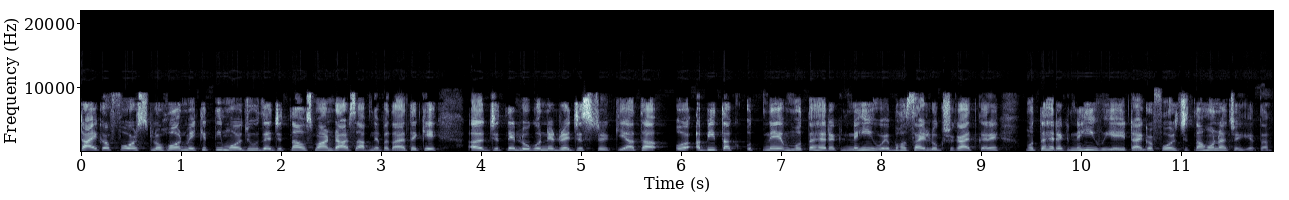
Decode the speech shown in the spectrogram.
टाइगर फोर्स लाहौर में कितनी मौजूद है? जितना उस्मान डार साहब ने बताया था कि जितने लोगों ने रजिस्टर किया था, वो अभी तक उतने मुतहरक नहीं हुए। बहुत सारे लोग शिकायत करें, मुतहरक नहीं हुई है ये टाइगर फोर्स जितना होना चाहिए था।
